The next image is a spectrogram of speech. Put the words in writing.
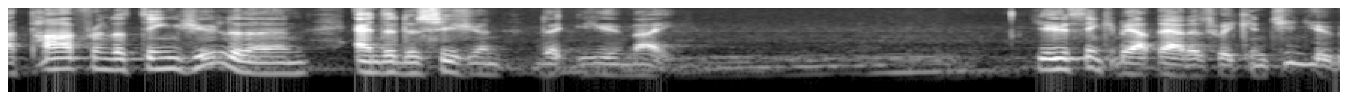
apart from the things you learn and the decision that you make. You think about that as we continue.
